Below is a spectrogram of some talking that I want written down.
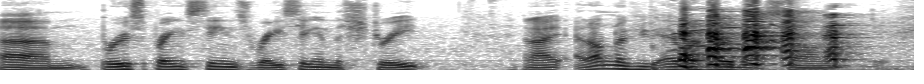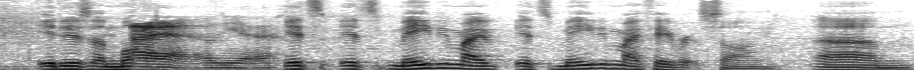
Um, Bruce Springsteen's "Racing in the Street," and I, I don't know if you've ever heard that song. It is a mo- I, yeah. it's it's maybe my it's maybe my favorite song, um,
